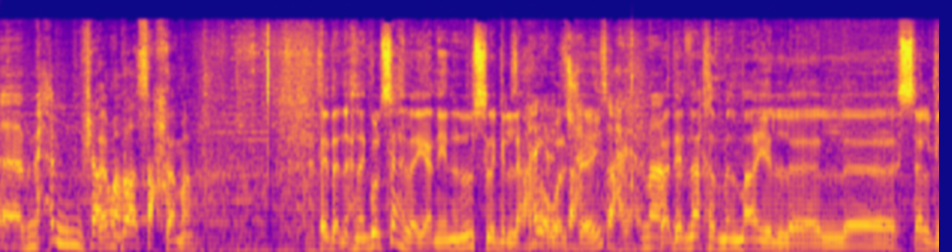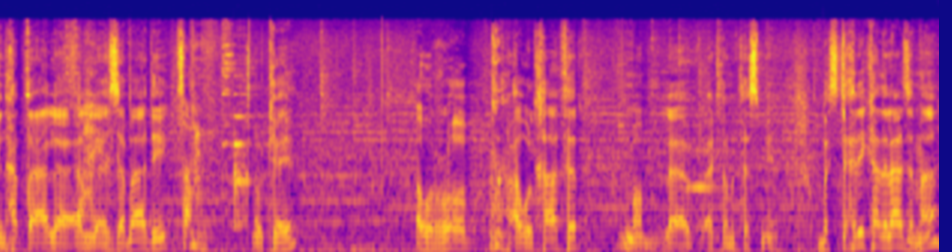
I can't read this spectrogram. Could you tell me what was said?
آه، مشان موضوع الصحه تمام. إذا إحنا نقول سهلة يعني نسلق اللحم صحيح، أول شيء. صحيح. بعدين ناخذ من ماي ال- ال- السلق نحطه على صحيح. الزبادي. صح okay. أو الروب أو الخاثر. المهم لا أكثر من تسمية. بس تحريك هذا لازم ها؟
